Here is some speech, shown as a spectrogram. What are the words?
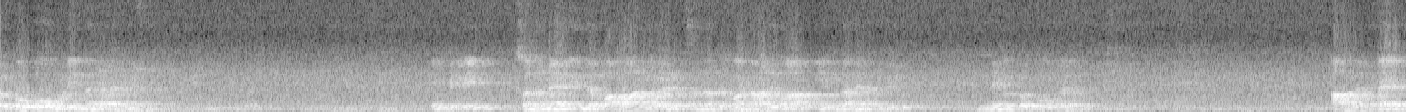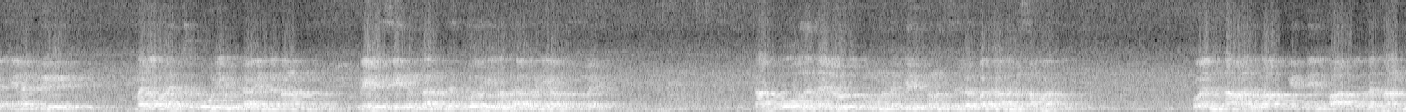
எப்பவோ முடிந்த காரியம். ஏற்கனவே சொன்ன மாதிரி இந்த மகான்கள் சொன்ன அந்த நாலு வாக்கியம் தான் எனக்கு நினைவுக்கு போகிறது ஆரம்ப எனக்கு மன உழைச்சு கூடி விட்டார் என்று நான் வேலை செய்திருந்த அந்த துறை வந்து அப்படியான நான் போவது நல்லூருக்கு முன்னுக்கு இருக்கணும் செல்லப்பட்டாமல் சமாதி இப்போ நாலு வாக்கியத்தையும் பார்ப்பதை நான்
